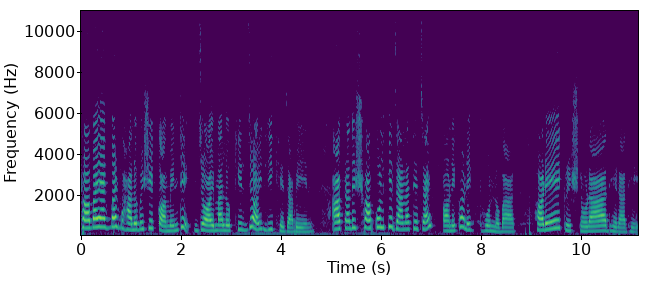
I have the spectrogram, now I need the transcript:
সবাই একবার ভালোবেসে কমেন্টে জয় মা লক্ষ্মীর জয় লিখে যাবেন। আপনাদের সকলকে জানাতে চাই অনেক অনেক ধন্যবাদ। হরে কৃষ্ণ, রাধে রাধে।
